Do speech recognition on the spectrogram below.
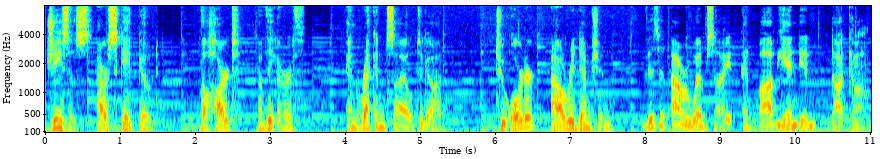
Jesus, our scapegoat, The Heart of the Earth, and Reconciled to God. To order our redemption, visit our website at bobyandian.com.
